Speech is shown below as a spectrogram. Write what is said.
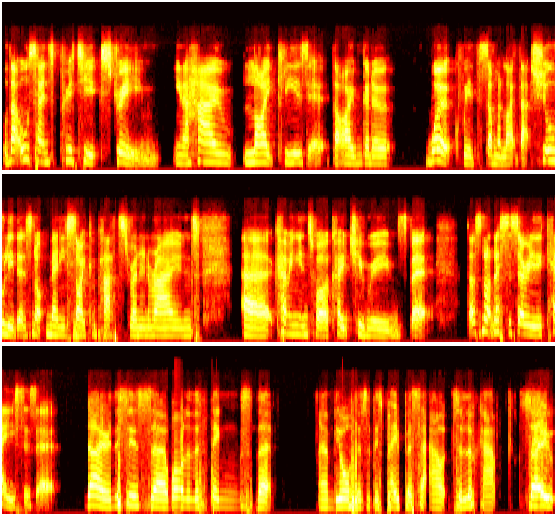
well, that all sounds pretty extreme. You know, how likely is it that I'm going to work with someone like that? Surely there's not many psychopaths running around uh, coming into our coaching rooms, but that's not necessarily the case, is it? No, and this is uh, one of the things that um, the authors of this paper set out to look at. So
